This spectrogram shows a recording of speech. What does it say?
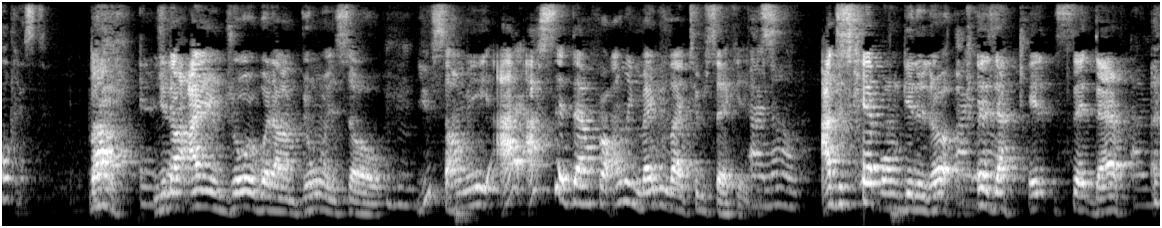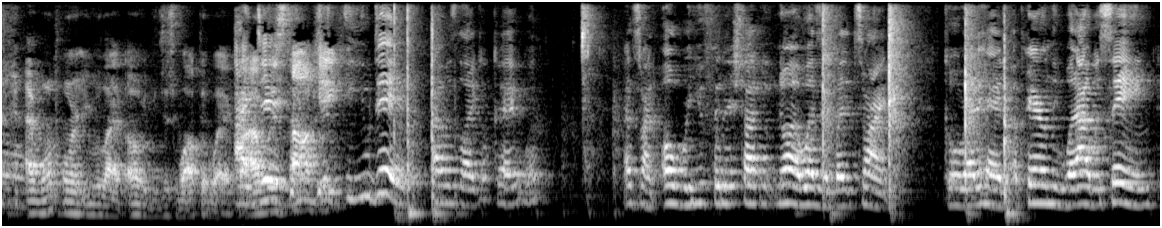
focused. Ah, you know, I enjoy what I'm doing. So Mm-hmm. you saw me. I I sat down for only maybe like two seconds. I know. I just kept on getting up because know. I, can't sit down. I know. At one point, you were like, "Oh, you just walked away." I was did. talking. You, you did. I was like, okay, well, that's fine. Oh, were you finished talking? No, I wasn't, but it's fine. Go right ahead. Apparently, what I was saying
